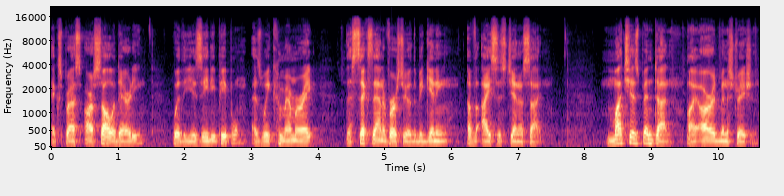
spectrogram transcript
express our solidarity with the Yazidi people as we commemorate the sixth anniversary of the beginning of the ISIS genocide. Much has been done by our administration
